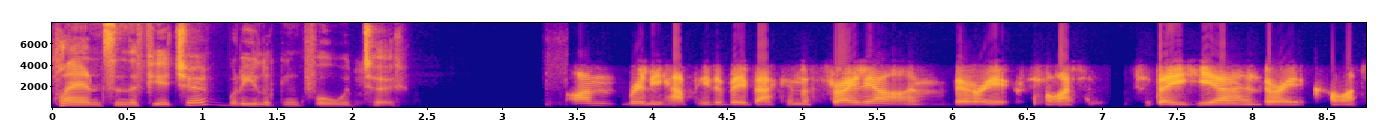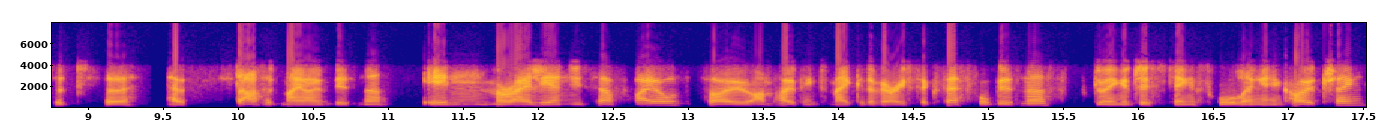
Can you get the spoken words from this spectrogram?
plans in the future? What are you looking forward to? I'm really happy to be back in Australia. I'm very excited to be here and very excited to have started my own business in Maraylya, New South Wales. So I'm hoping to make it a very successful business, doing agisting, schooling, and coaching.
